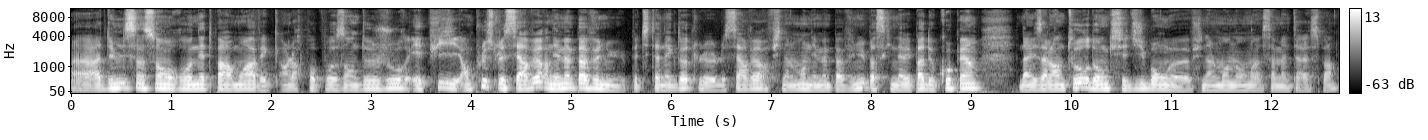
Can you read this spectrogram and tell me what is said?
à 2500 euros net par mois avec, en leur proposant deux jours. Et puis en plus, le serveur n'est même pas venu. Petite anecdote, le, serveur finalement n'est même pas venu parce qu'il n'avait pas de copains dans les alentours. Donc il s'est dit, bon, finalement non, ça m'intéresse pas.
